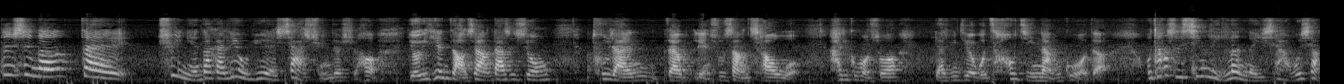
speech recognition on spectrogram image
但是呢，在去年大概六月下旬的时候，有一天早上，大师兄突然在脸书上敲我，他就跟我说：“亚君姐，我超级难过的。”我当时心里愣了一下，我想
